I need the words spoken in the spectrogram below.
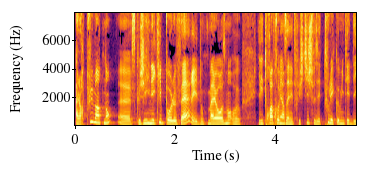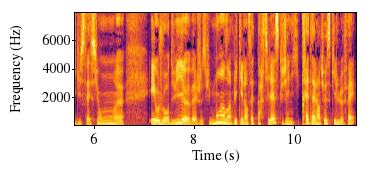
Alors plus maintenant, euh, parce que j'ai une équipe pour le faire, et donc malheureusement, euh, les trois premières années de Frischti, je faisais tous les comités de dégustation, euh, et aujourd'hui, euh, bah, je suis moins impliquée dans cette partie-là, parce que j'ai une équipe très talentueuse qui le fait.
